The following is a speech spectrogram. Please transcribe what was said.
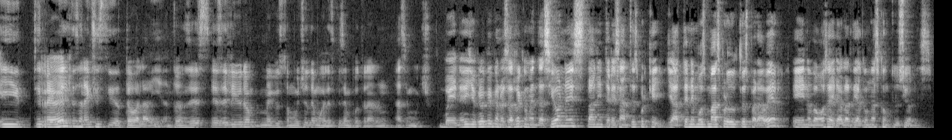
y, y rebeldes han existido toda la vida. Entonces, ese libro me gustó mucho de mujeres que se empotraron hace mucho. Bueno, y yo creo que con esas recomendaciones tan interesantes, porque ya tenemos más productos para ver, eh, nos vamos a ir a hablar de algunas conclusiones.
